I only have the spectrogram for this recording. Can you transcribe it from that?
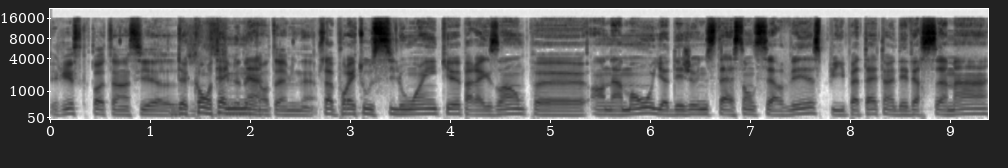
risques potentiels De contaminants. de contaminants. Ça pourrait être aussi loin que, par exemple, euh, en amont, il y a déjà une station de service, puis peut-être un déversement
